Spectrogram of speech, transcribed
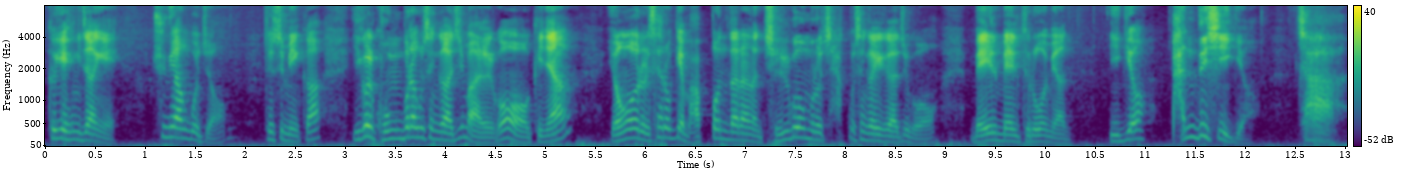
그게 굉장히 중요한 거죠. 됐습니까? 이걸 공부라고 생각하지 말고 그냥 영어를 새롭게 맛본다라는 즐거움으로 자꾸 생각해가지고 매일매일 들어오면 이겨? 반드시 이겨. 자,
